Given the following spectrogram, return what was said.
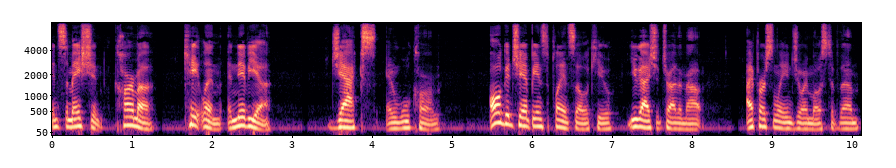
in summation, Karma, Caitlyn, Anivia, Jax, and Wukong. All good champions to play in solo queue. You guys should try them out. I personally enjoy most of them,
